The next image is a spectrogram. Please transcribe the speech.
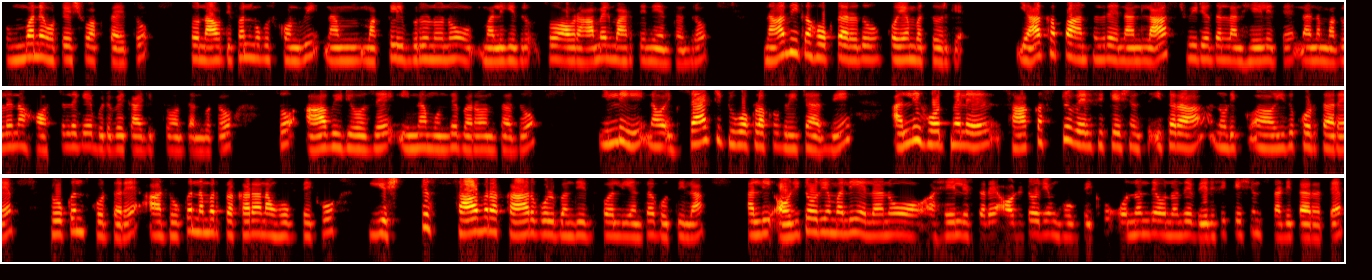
ತುಂಬಾನೇ ಹೊಟ್ಟೆ ಆಗ್ತಾ ಇತ್ತು. ಸೊ ನಾವು ಟಿಫನ್ ಮುಗಿಸ್ಕೊಂಡ್ವಿ. ನಮ್ಮ ಮಕ್ಳಿಬ್ರು ಮಲಗಿದ್ರು. ಸೊ ಅವ್ರು ಆಮೇಲೆ ಮಾಡ್ತೀನಿ ಅಂತಂದ್ರು. ನಾವೀಗ ಹೋಗ್ತಾ ಇರೋದು ಕೊಯಂಬತ್ತೂರ್ಗೆ. ಯಾಕಪ್ಪ ಅಂತಂದ್ರೆ, ನಾನು ಲಾಸ್ಟ್ ವಿಡಿಯೋದಲ್ಲಿ ನಾನು ಹೇಳಿದ್ದೆ, ನನ್ನ ಮಗಳನ್ನ ಹಾಸ್ಟೆಲ್ಗೆ ಬಿಡಬೇಕಾಗಿತ್ತು ಅಂತ ಅಂದ್ಬಿಟ್ಟು ಸೊ ಆ ವಿಡಿಯೋಸೇ ಇನ್ನ ಮುಂದೆ ಬರೋವಂಥದ್ದು ಇಲ್ಲಿ ನಾವು ಎಕ್ಸಾಕ್ಟ್ ಟೂ ಓ ಕ್ಲಾಕಿಗೆ ರೀಚ್ ಆದ್ವಿ. ಅಲ್ಲಿ ಹೋದ್ಮೇಲೆ ಸಾಕಷ್ಟು ವೆರಿಫಿಕೇಶನ್ಸ್ ಈ ತರ ನೋಡಿ ಇದು ಕೊಡ್ತಾರೆ, ಟೋಕನ್ಸ್ ಕೊಡ್ತಾರೆ. ಆ ಟೋಕನ್ ನಂಬರ್ ಪ್ರಕಾರ ನಾವು ಹೋಗ್ಬೇಕು. ಎಷ್ಟು ಸಾವಿರ ಕಾರ್ಗಳು ಬಂದಿದ್ವು ಅಲ್ಲಿ ಅಂತ ಗೊತ್ತಿಲ್ಲ. ಅಲ್ಲಿ ಆಡಿಟೋರಿಯಂ ಅಲ್ಲಿ ಎಲ್ಲಾನು ಹೇಳಿರ್ತಾರೆ, ಆಡಿಟೋರಿಯಂಗೆ ಹೋಗ್ಬೇಕು. ಒಂದೊಂದೇ ಒಂದೊಂದೇ ವೆರಿಫಿಕೇಶನ್ಸ್ ನಡೀತಾ ಇರತ್ತೆ.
